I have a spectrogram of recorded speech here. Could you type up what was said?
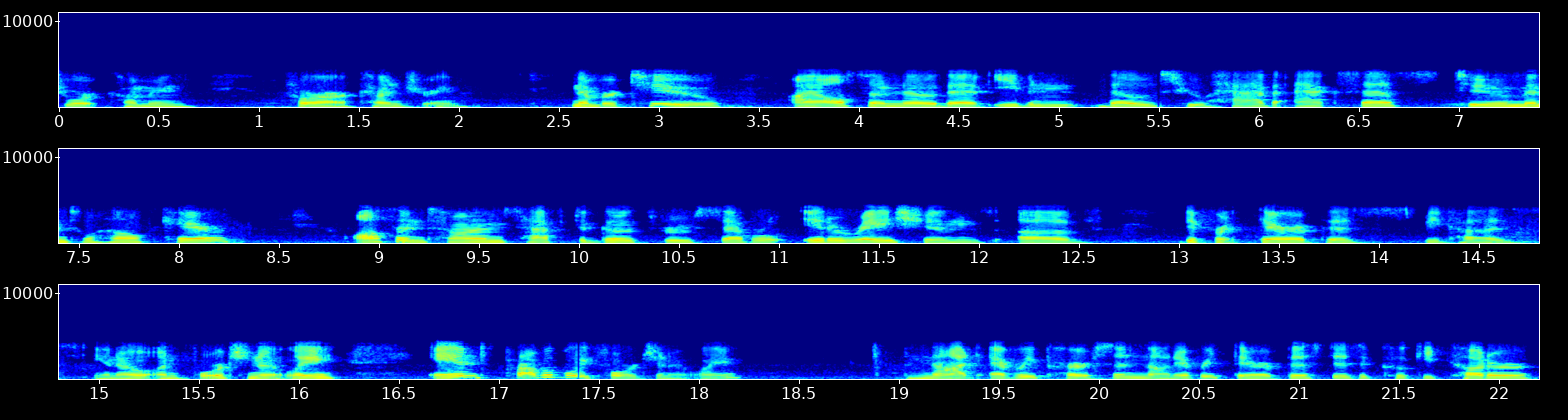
shortcoming for our country. Number two, I also know that even those who have access to mental health care oftentimes have to go through several iterations of different therapists because, you know, unfortunately, and probably fortunately, not every person, not every therapist is a cookie cutter,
